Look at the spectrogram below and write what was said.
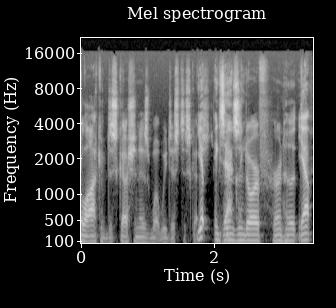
block of discussion is what we just discussed. Yep, exactly. Zinzendorf, Herrnhut, Yep.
